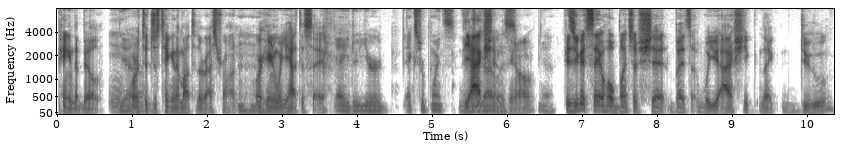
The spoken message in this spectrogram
paying the bill Mm. Yeah. or to just taking them out to the restaurant or hearing what you had to say yeah, you do your extra points. the actions regardless. you know Yeah. because you could say a whole bunch of shit but it's what you actually like do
